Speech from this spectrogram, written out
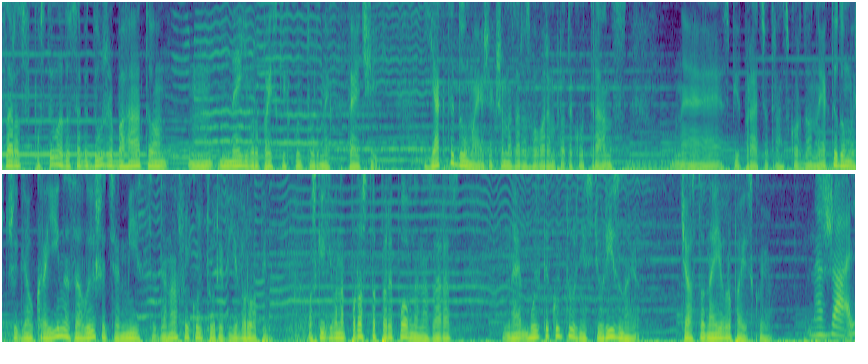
Зараз впустила до себе дуже багато неєвропейських культурних течій. Як ти думаєш, якщо ми зараз говоримо про таку транс е, співпрацю транскордонну, як ти думаєш, чи для України залишиться місце для нашої культури в Європі, оскільки вона просто переповнена зараз не мультикультурністю різною, часто не європейською? На жаль,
